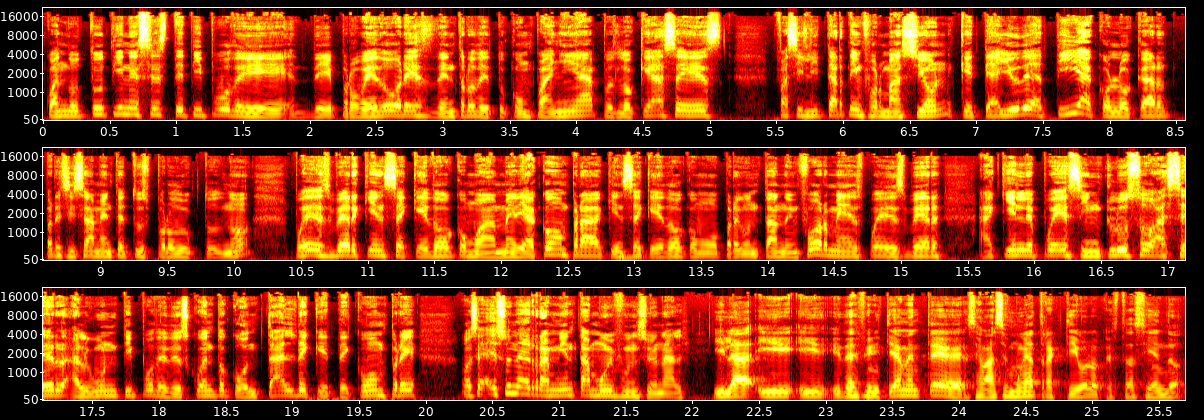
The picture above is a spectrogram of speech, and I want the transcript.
cuando tú tienes este tipo de, proveedores dentro de tu compañía, pues lo que hace es facilitarte información que te ayude a ti a colocar precisamente tus productos, ¿no? Puedes ver quién se quedó como a media compra, quién se quedó como preguntando informes, puedes ver a quién le puedes incluso hacer algún tipo de descuento con tal de que te compre. O sea, es una herramienta muy funcional. Y, la, y, definitivamente se me hace muy atractivo lo que está haciendo.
